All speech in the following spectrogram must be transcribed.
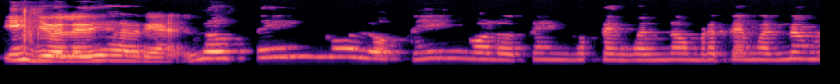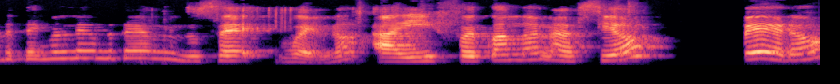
Y yo le dije a Adrián, lo tengo, lo tengo, lo tengo, tengo el nombre, tengo el nombre, tengo el nombre. Tengo... Entonces, bueno, ahí fue cuando nació, pero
